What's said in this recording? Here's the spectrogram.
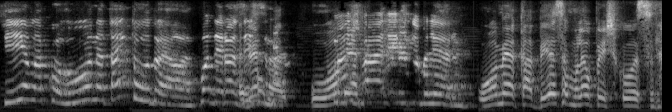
fila, coluna, tá em tudo ela. É Poderosíssima. verdade. O homem, Mais é, vale esse tabuleiro. o homem é a cabeça, a mulher é o pescoço. né?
